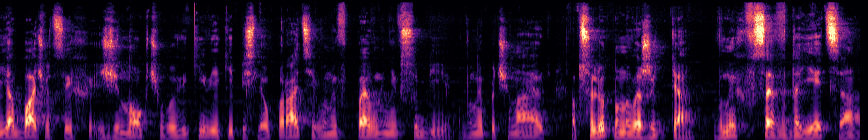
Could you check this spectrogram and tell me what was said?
Я бачу цих жінок, чоловіків, які після операції вони впевнені в собі. Вони починають абсолютно нове життя. В них все вдається.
